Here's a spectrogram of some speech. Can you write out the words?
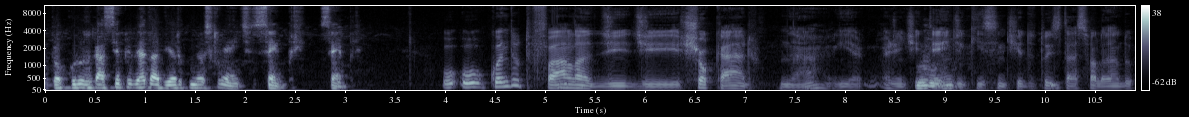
procuro jogar sempre verdadeiro com meus clientes, sempre, sempre. O, o, quando tu fala de, de chocar, né? E a gente uhum. entende em que sentido tu estás falando.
